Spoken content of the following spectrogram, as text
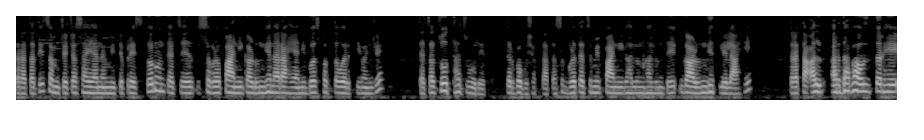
तर आता ते चमच्याच्या साह्यानं मी ते प्रेस करून त्याचे सगळं पाणी काढून घेणार आहे आणि बस फक्त वरती म्हणजे त्याचा चोथाच उरेल. तर बघू शकता आता सगळं त्याचं मी पाणी घालून घालून ते गाळून घेतलेलं आहे. तर आता अल अर्धा बाऊल तर हे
